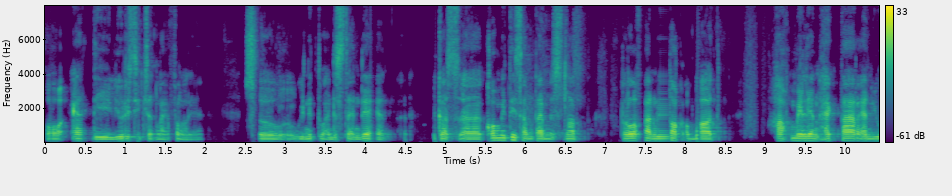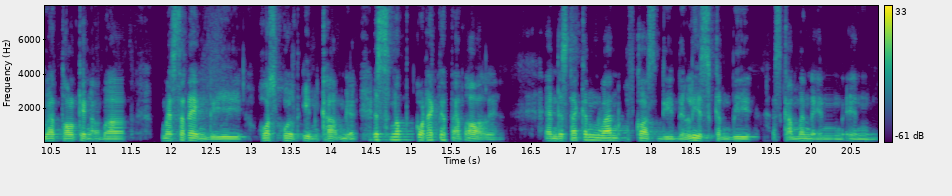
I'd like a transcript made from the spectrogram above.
or at the jurisdiction level. Yeah. So we need to understand that because uh, committee sometimes is not relevant. We talk about half million hectare and you are talking about measuring the household income. Yeah. It's not connected at all. Yeah. And the second one, of course, the, the list can be as common in, in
